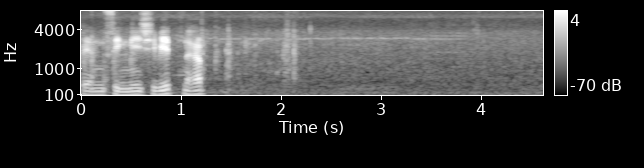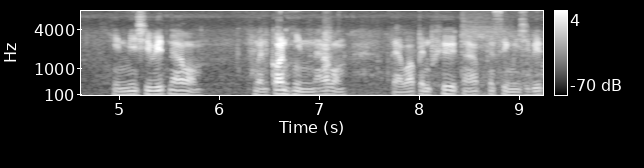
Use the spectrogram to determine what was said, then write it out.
เป็นสิ่งมีชีวิตนะครับ หินมีชีวิตนะครับผม เหมือนก้อนหินนะครับผม แต่ว่าเป็นพืชนะครับ เป็นสิ่งมีชีวิต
